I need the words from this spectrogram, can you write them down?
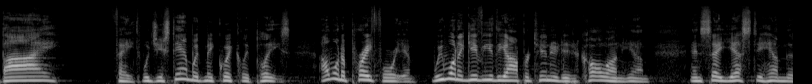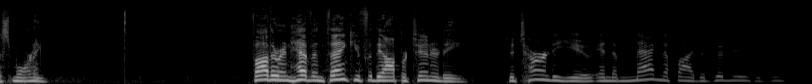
by faith. Would you stand with me quickly, please? I want to pray for you. We want to give you the opportunity to call on Him and say yes to Him this morning. Father in heaven, thank you for the opportunity to turn to you and to magnify the good news of Jesus.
